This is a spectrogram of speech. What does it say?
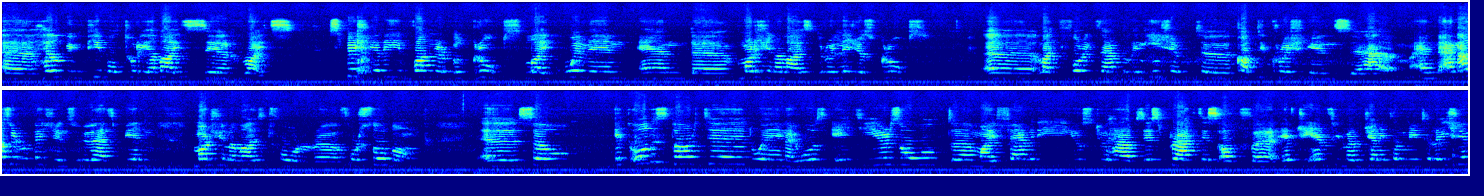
uh, helping people to realize their rights especially vulnerable groups like women and marginalized religious groups. Like, for example, in Egypt, Coptic Christians um, and, and other religions who has been marginalized for, uh, for so long. Uh, so it all started when I was eight years old. Uh, my family used to have this practice of FGM, female genital mutilation.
